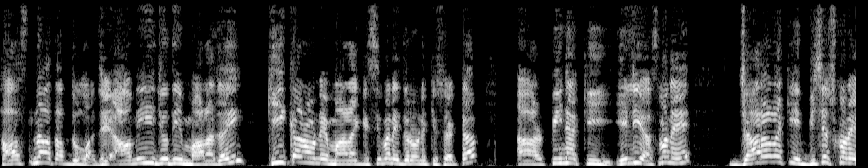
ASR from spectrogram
হাসনাত আব্দুল্লাহ, যে আমি যদি মারা যাই, কি কারণে মারা গেছি? মানে এই ধরনের কিছু একটা। আর পিনাকি, ইলিয়াস মানে যারা নাকি বিশেষ করে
